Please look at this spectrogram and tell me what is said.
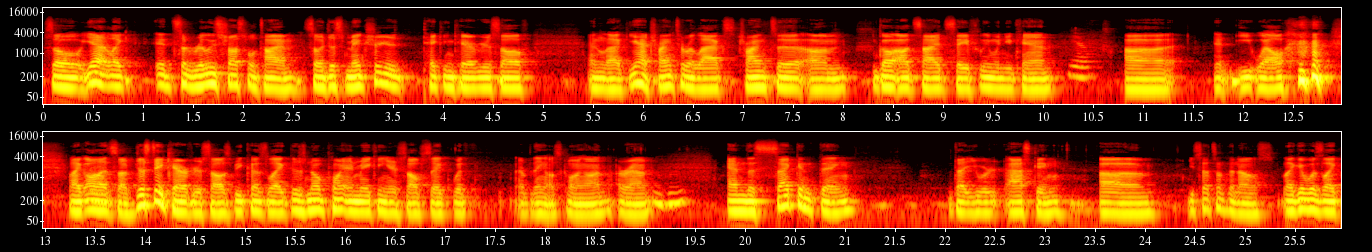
So yeah, like it's a really stressful time. So just make sure you're taking care of yourself, and like yeah, trying to relax, trying to um, go outside safely when you can yeah. uh, and eat well, like all that stuff. Just take care of yourselves because like there's no point in making yourself sick with everything else going on around. And the second thing that you were asking, um, you said something else. Like it was like,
